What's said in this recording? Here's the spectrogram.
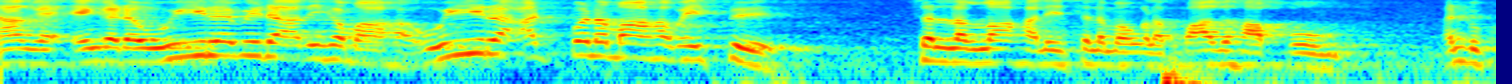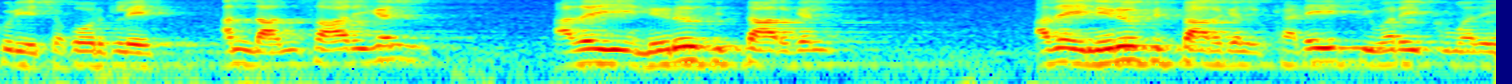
நாங்க எங்கட உயிரை விட அதிகமாக உயிரை அர்ப்பணமாக வைத்து செல்லல்லாஹ் அலைஹி அவங்கள பாதுகாப்போம். அன்புக்குரிய சகோர்களே அந்த அன்சாரிகள் அதை நிரூபித்தார்கள். அதை நிரூபித்தார்கள். கடைசி வரைக்கும் அதை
